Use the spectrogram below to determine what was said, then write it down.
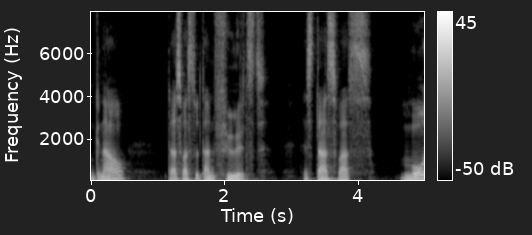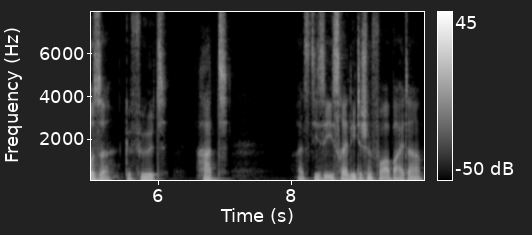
Und genau das, was du dann fühlst, ist das, was Mose gefühlt hat, als diese israelitischen Vorarbeiter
